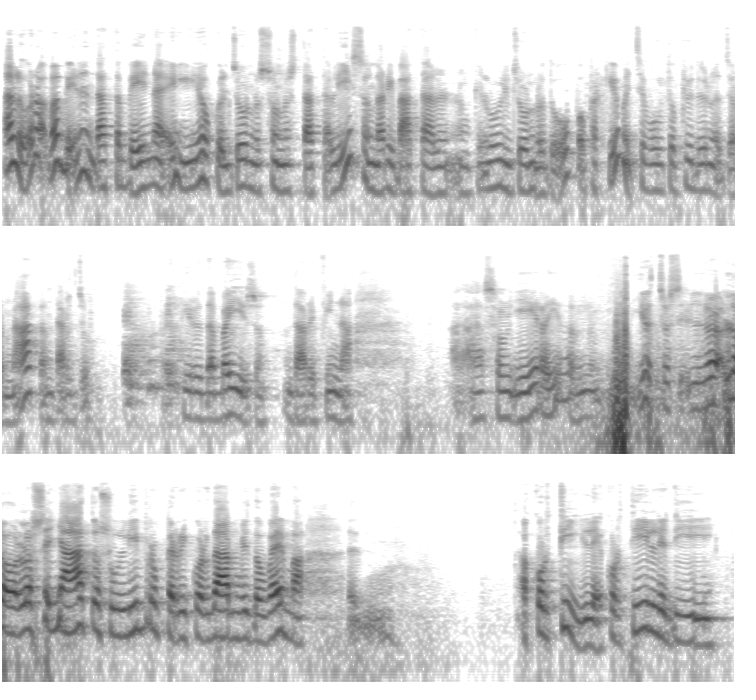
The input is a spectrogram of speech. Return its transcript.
Allora va bene, è andata bene e io quel giorno sono stata lì, sono arrivata anche lui il giorno dopo perché io mi ci è voluto più di una giornata andare giù partire da Baiso, andare fino a, a Soliera. Io, io l'ho segnato sul libro per ricordarmi dov'è, ma eh, a Cortile, Cortile di,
